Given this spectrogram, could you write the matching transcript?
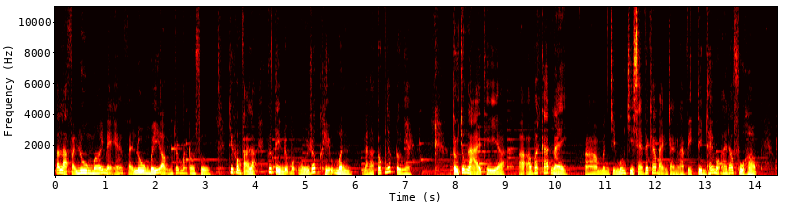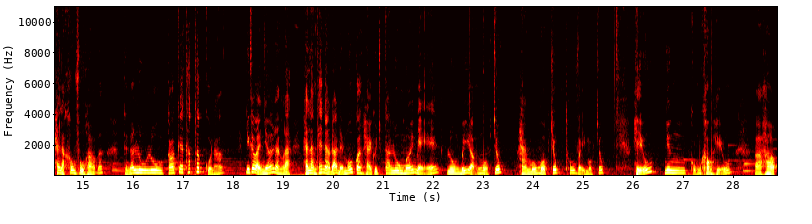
Đó là phải luôn mới mẻ phải luôn bí ẩn trước mắt đối phương. Chứ không phải là cứ tìm được một người rất hiểu mình đã là tốt nhất đâu nha. Tự chung lại thì à, à, ở podcast này à, mình chỉ muốn chia sẻ với các bạn rằng là việc tìm thấy một ai đó phù hợp hay là không phù hợp á, thì nó luôn luôn có cái thách thức của nó. Nhưng các bạn nhớ rằng là hãy làm thế nào đó để mối quan hệ của chúng ta luôn mới mẻ luôn bí ẩn một chút ham muốn một chút thú vị một chút. Hiểu nhưng cũng không hiểu à, hợp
